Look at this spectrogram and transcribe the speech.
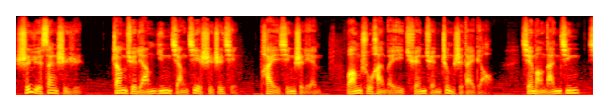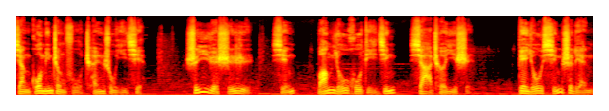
十月三十日，张学良应蒋介石之请，派邢世廉、王树汉为全权正式代表，前往南京向国民政府陈述一切。十一月十日，邢、王由沪抵京，下车伊始，便由邢世廉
